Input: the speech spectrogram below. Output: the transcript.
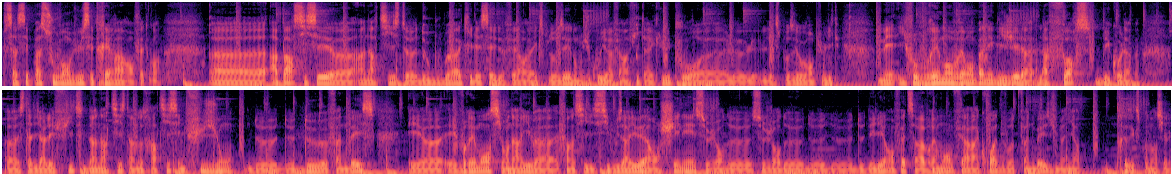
ça c'est pas souvent vu. C'est très rare en fait quoi. Euh, à part si c'est euh, un artiste de Booba qu'il essaye de faire exploser. Donc du coup il va faire un feat avec lui pour l'exposer le, au grand public. Mais il faut vraiment vraiment pas négliger la, force des collabs. Euh, c'est-à-dire les feats d'un artiste à un autre artiste, c'est une fusion de, de deux fanbase et, euh, et, vraiment si on arrive si, vous arrivez à enchaîner ce genre de délire, en fait, ça va vraiment faire accroître votre fanbase d'une manière très exponentielle.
